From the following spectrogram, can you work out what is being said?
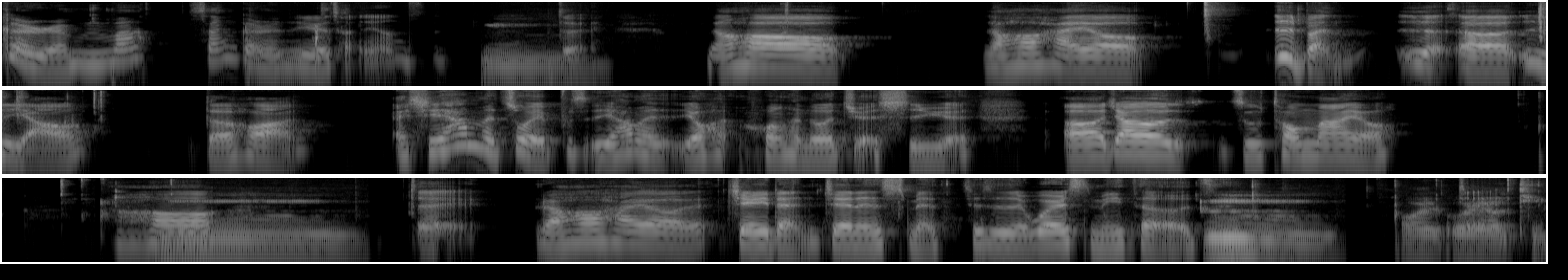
个人吗？三个人的乐团的样子。嗯，对。然后，然后还有日本日呃日谣的话，哎，其实他们做也不止，他们有很混很多爵士乐。呃，叫 Zutomayo，然后对，然后还有 Jaden Jaden Smith，就是威尔史密斯的儿子。嗯，我我有听。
